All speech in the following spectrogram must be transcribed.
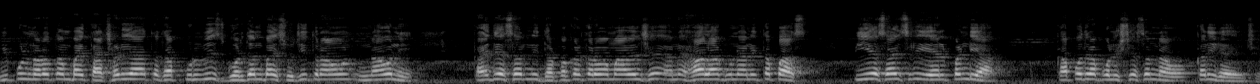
વિપુલ નરોત્તમભાઈ કાછડિયા તથા પૂર્વીશ ગોરધનભાઈ સુજીત રાવનાઓની કાયદેસરની ધરપકડ કરવામાં આવેલ છે અને હાલ આ ગુનાની તપાસ PSI Shri L Pandya Kapodra police સ્ટેશનનાઓ કરી રહેલ છે.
